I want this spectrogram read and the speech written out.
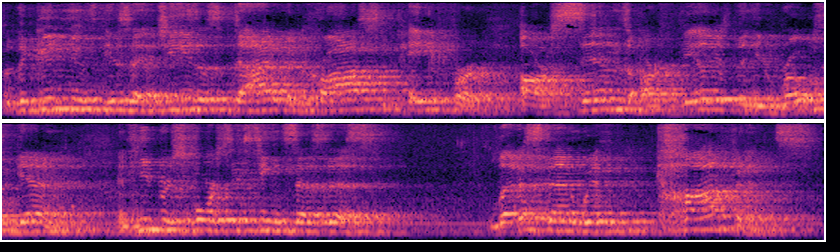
But the good news is that Jesus died on the cross to pay for our sins, our failures, then he rose again. And Hebrews 4:16 says this: Let us then with confidence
